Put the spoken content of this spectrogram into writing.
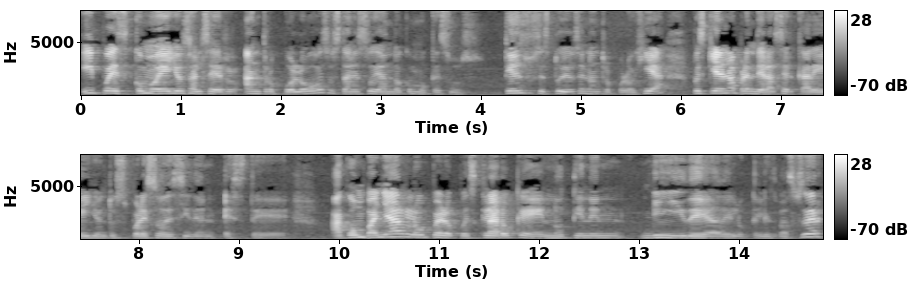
y pues como ellos al ser antropólogos están estudiando como que sus tienen sus estudios en antropología, pues quieren aprender acerca de ello, entonces por eso deciden este acompañarlo, pero pues claro que no tienen ni idea de lo que les va a suceder,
